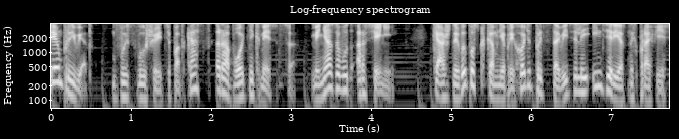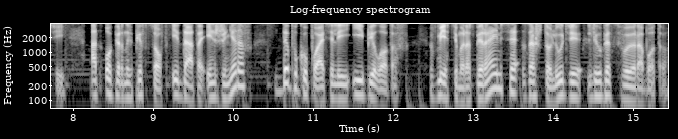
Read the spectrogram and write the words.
Всем привет! Вы слушаете подкаст «Работник месяца». Меня зовут Арсений. Каждый выпуск ко мне приходят представители интересных профессий, от оперных певцов и дата-инженеров до покупателей и пилотов. Вместе мы разбираемся, за что люди любят свою работу.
